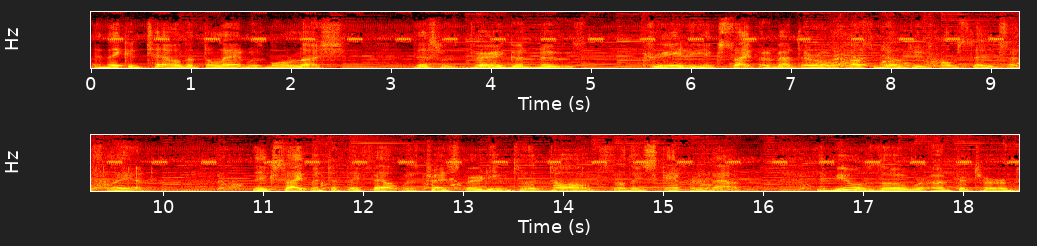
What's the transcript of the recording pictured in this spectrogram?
and they could tell that the land was more lush. This was very good news, creating excitement about their own possibility of homesteading such land. The excitement that they felt was transferred even to the dogs, so they scampered about. The mules, though, were unperturbed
